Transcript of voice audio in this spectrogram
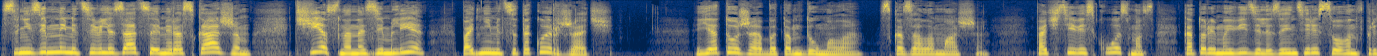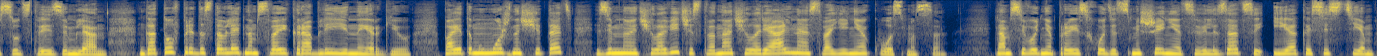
с внеземными цивилизациями расскажем, честно, на Земле поднимется такой ржач. «Я тоже об этом думала», — сказала Маша. Почти весь космос, который мы видели, заинтересован в присутствии землян, готов предоставлять нам свои корабли и энергию. Поэтому можно считать, земное человечество начало реальное освоение космоса. Там сегодня происходит смешение цивилизаций и экосистем,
